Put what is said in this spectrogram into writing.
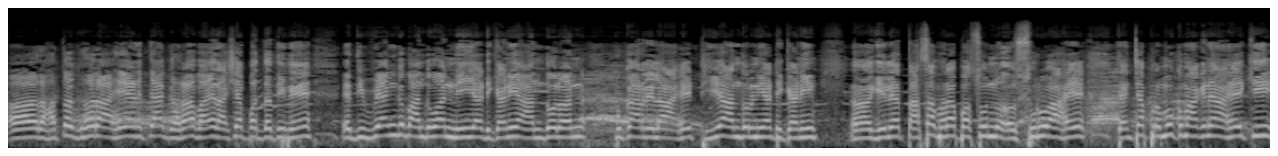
राहतं घर आहे आणि त्या घराबाहेर अशा पद्धतीने दिव्यांग बांधवांनी या ठिकाणी आंदोलन पुकारलेलं आहे. ठिय्या आंदोलन या ठिकाणी गेल्या तासाभरापासून सुरू आहे. त्यांच्या प्रमुख मागण्या आहे की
